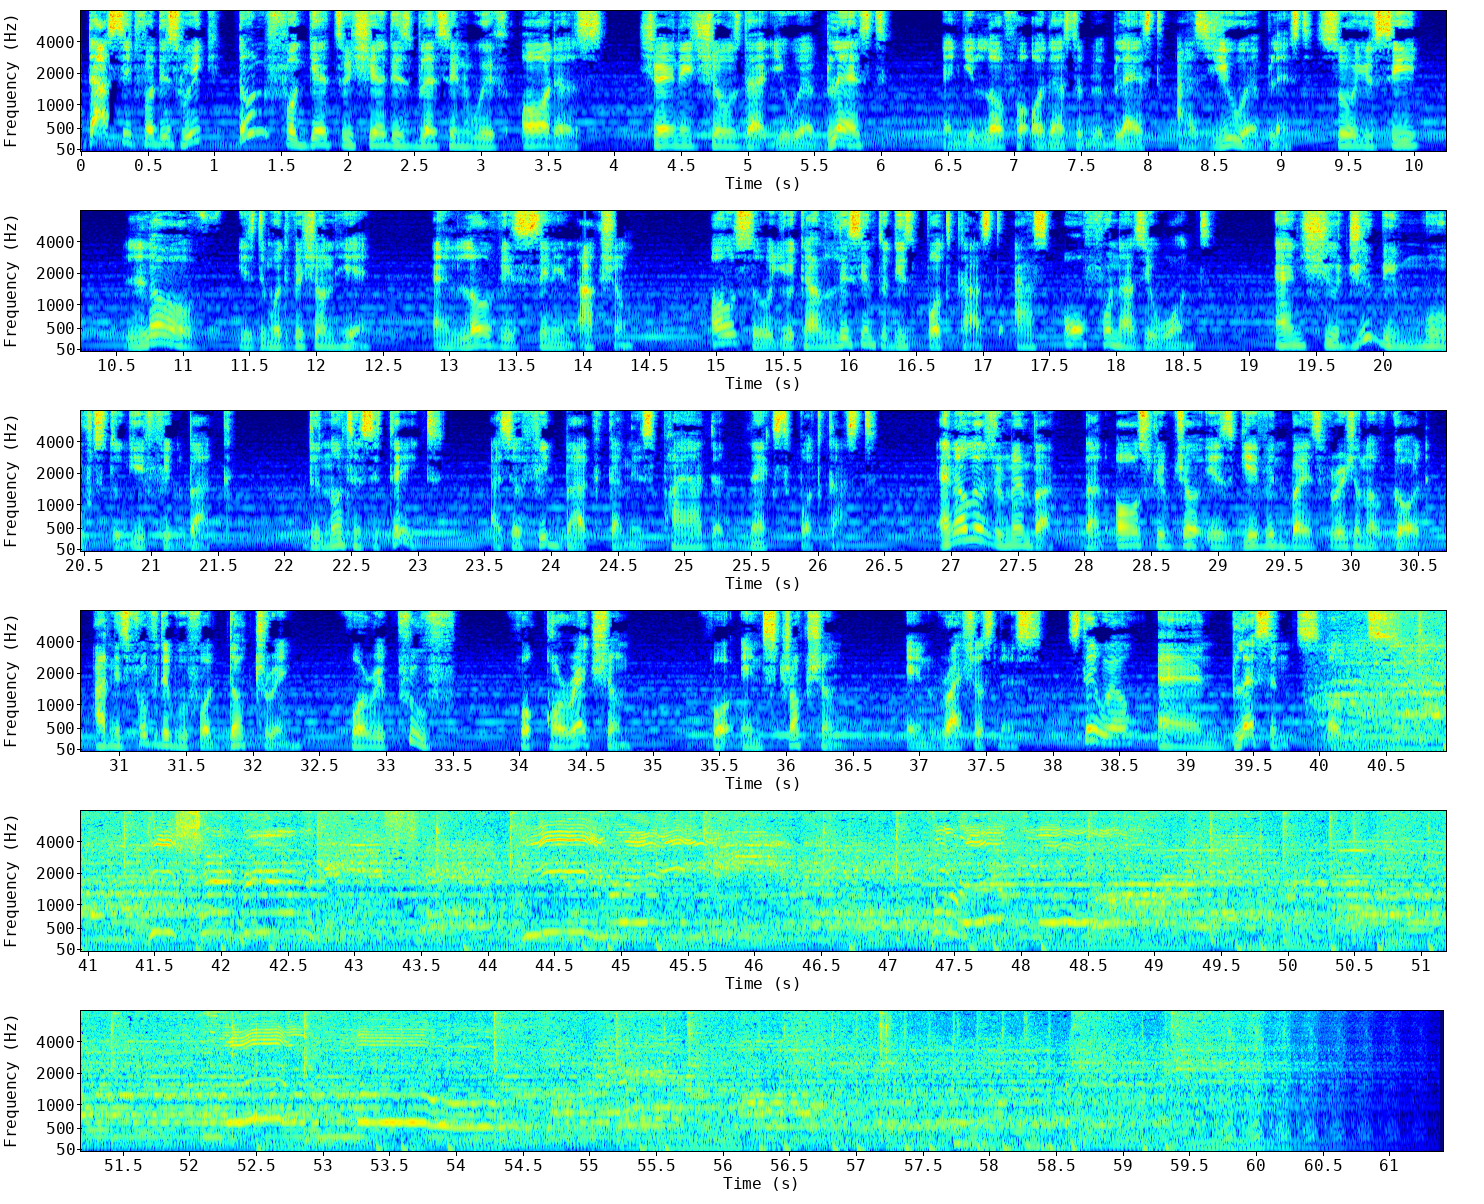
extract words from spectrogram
That's it for this week. Don't forget to share this blessing with others. Sharing it shows that you were blessed and you love for others to be blessed as you were blessed. So you see, love is the motivation here and love is seen in action. Also, you can listen to this podcast as often as you want. And should you be moved to give feedback, do not hesitate as your feedback can inspire the next podcast. And always remember that all scripture is given by inspiration of God and is profitable for doctrine, for reproof, for correction, for instruction in righteousness. Stay well and blessings always.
